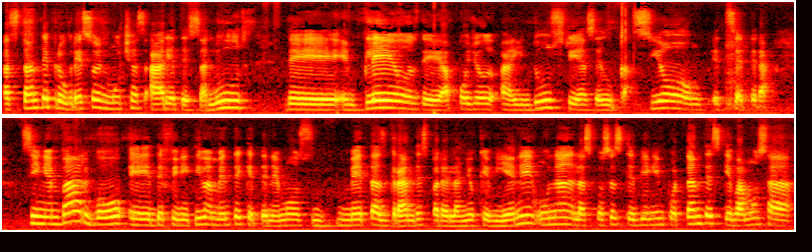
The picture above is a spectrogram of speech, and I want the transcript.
bastante progreso en muchas áreas de salud, de empleos, de apoyo a industrias, educación, etcétera. Sin embargo, eh, definitivamente que tenemos metas grandes para el año que viene. Una de las cosas que es bien importante es que vamos a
